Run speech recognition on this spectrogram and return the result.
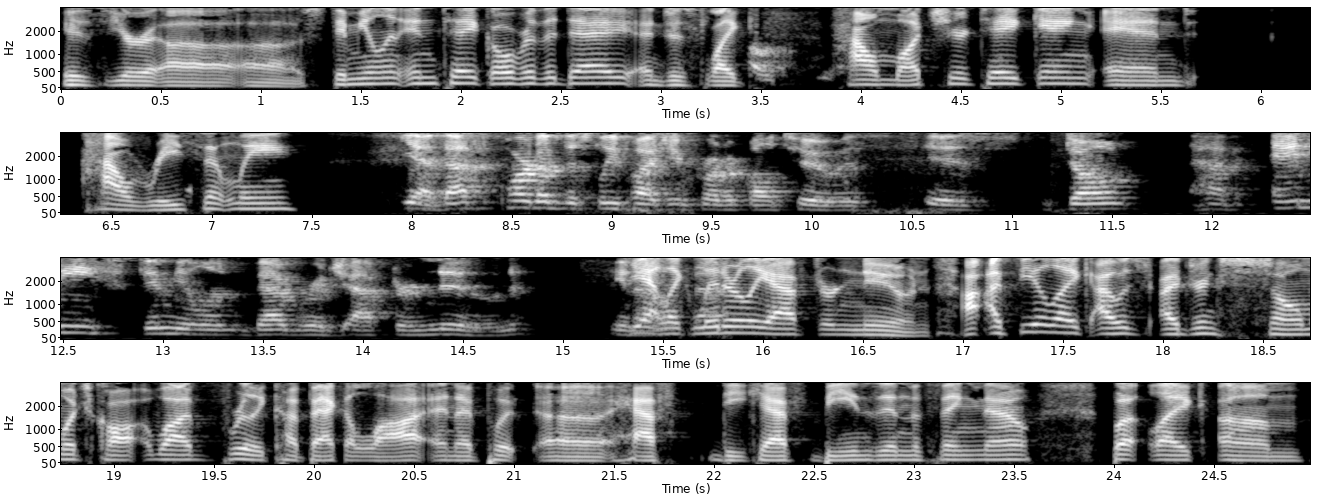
is your uh, uh, stimulant intake over the day, and just like how much you're taking and how recently. yeah, that's part of the sleep hygiene protocol too. Is is don't have any stimulant beverage after noon. You know, yeah, like that- literally afternoon. I, I feel like I was I drink so much coffee. Well, I've really cut back a lot, and I put uh half decaf beans in the thing now. But like, um,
